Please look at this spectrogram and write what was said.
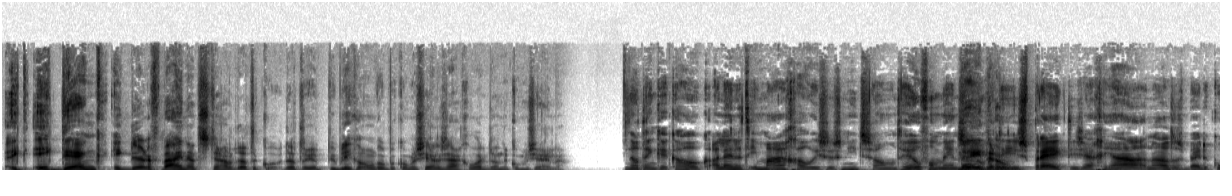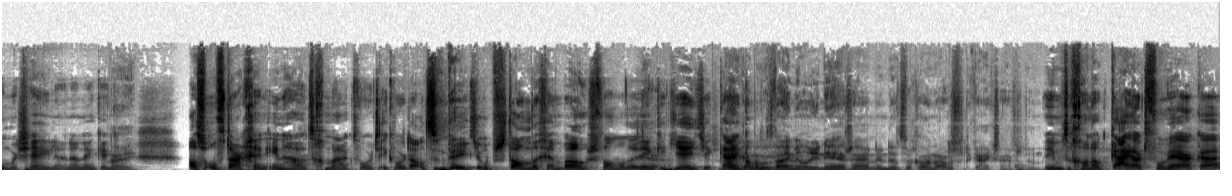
Ik, ik denk, ik durf bijna te stellen dat de, dat de publieke omroepen commerciëler zijn geworden dan de commerciële. Dat denk ik ook. Alleen het imago is dus niet zo. Want heel veel mensen Nee, die je spreekt, die zeggen... ja, nou, dat is bij de commerciële. En dan denk ik, Nee. alsof daar geen inhoud gemaakt wordt. Ik word altijd een beetje opstandig en boos van. Want dan denk Ja. ik, jeetje, Ze denken kijk... allemaal dat wij miljonair zijn en dat we gewoon alles voor de kijkcijfers doen. Je moet er gewoon ook keihard voor werken.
